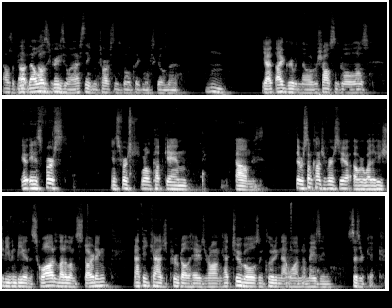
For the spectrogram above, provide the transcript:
That was a beauty. That, that was a crazy beauty. one. I just think Richarlison's goal take more skill than that. Mm. Yeah, I I agree with Noah. Richarlison's goal that was in his first in his first World Cup game. Um, there was some controversy over whether he should even be in the squad, let alone starting. And I think he kind of just proved all the haters wrong. Had two goals, including that one amazing scissor kick.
